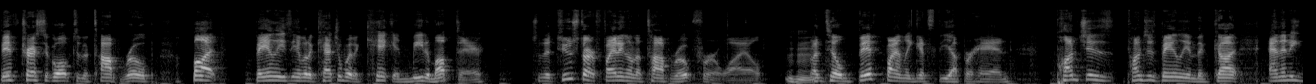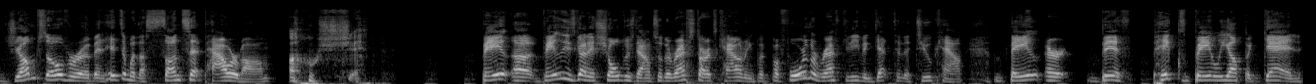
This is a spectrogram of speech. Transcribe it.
Biff tries to go up to the top rope, but Bailey's able to catch him with a kick and meet him up there. So the two start fighting on the top rope for a while until Biff finally gets the upper hand, punches punches Bailey in the gut, and then he jumps over him and hits him with a sunset power bomb. Oh shit. Ba- uh, Bailey's got his shoulders down, so the ref starts counting. But before the ref can even get to the two count, ba- or Biff picks Bailey up again,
